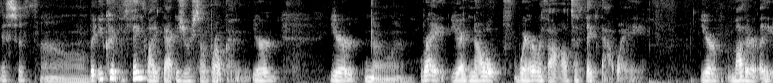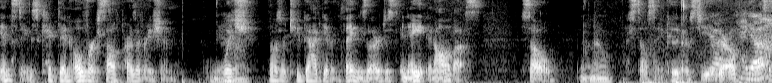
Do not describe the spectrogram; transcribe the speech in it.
It's just, oh, But you couldn't think like that because you were so broken. You're, you're no. Uh, right. You had no wherewithal to think that way. Your motherly instincts kicked in over self preservation, Yeah. which those are two God given things that are just innate in all of us. So I know. I still say kudos to you, Yeah. girl. I Yeah. too.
